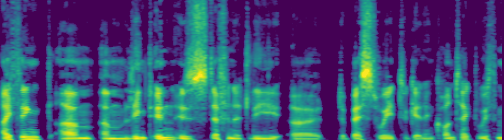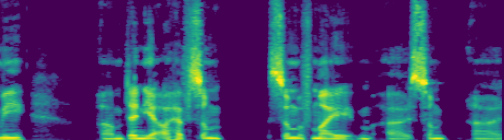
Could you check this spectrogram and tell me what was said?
I think um, um, LinkedIn is definitely uh, the best way to get in contact with me. Um, then, yeah, I have some some of my uh, some uh,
